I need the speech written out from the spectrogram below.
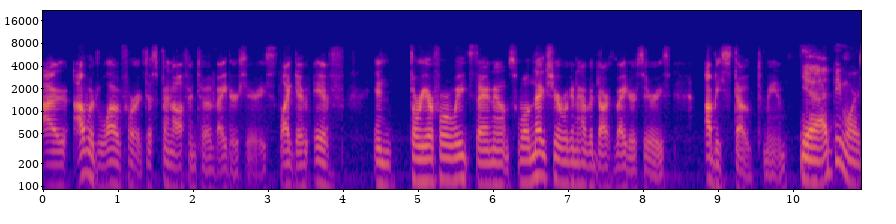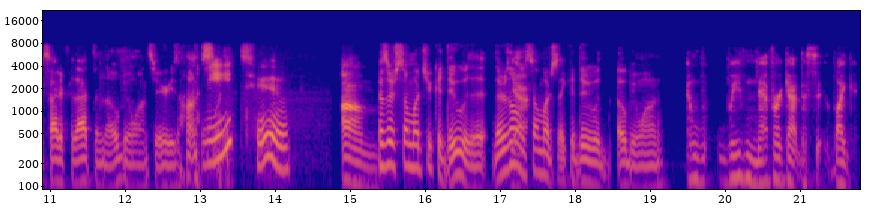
I I would love for it to spin off into a Vader series. Like if if in three or four weeks they announce, well, next year we're gonna have a Darth Vader series. I'll be stoked, man. yeah, I'd be more excited for that than the Obi Wan series, honestly. Me too. Um, Because there's so much you could do with it. There's Yeah. only so much they could do with Obi Wan. and we've never got to see like.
